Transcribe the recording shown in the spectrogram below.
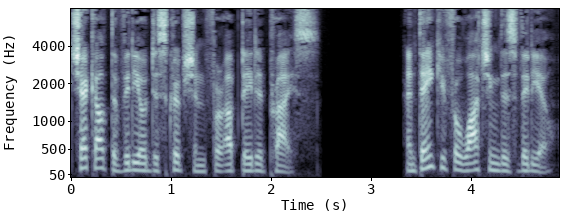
Check out the video description for updated price. And thank you for watching this video.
